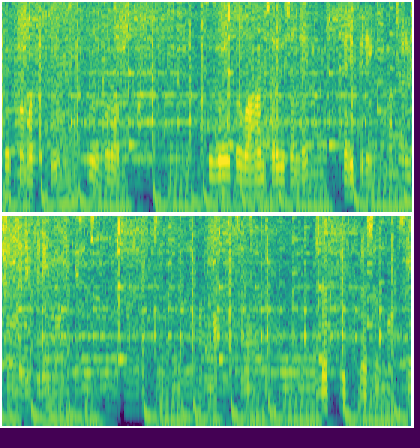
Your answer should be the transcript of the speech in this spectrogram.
ફેંકવા માટે સ્કૂલ પણ આપવામાં આવે પછી જોઈએ તો વાહન સર્વિસ અને રિપેરિંગ વાહન સર્વિસ અને રિપેરિંગમાં છે? છે ઇલેક્ટ્રિક પ્રેશર પંપ છે,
